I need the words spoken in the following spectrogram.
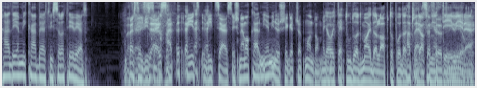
HDMI kábelt viszel a tévéhez? Hát Persze, hogy viccelsz. Hát vicc, viccelsz, és nem akármilyen minőséget, csak mondom. Ja, hogy te tudod majd a laptopodat Hát persze, kirakni a föl tudja tévére. nyomni.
